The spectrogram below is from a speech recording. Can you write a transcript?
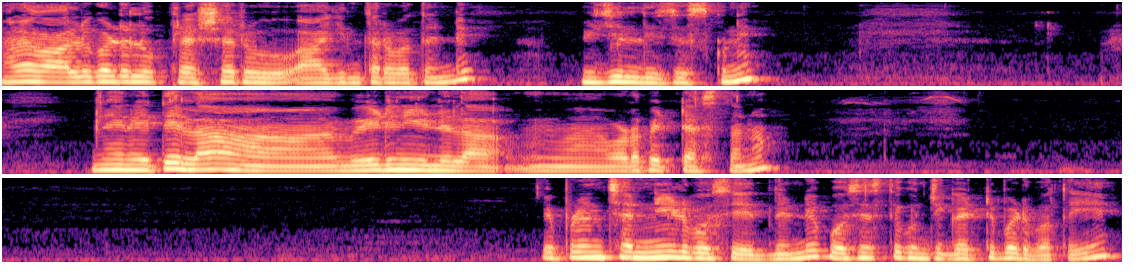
అలా ఆలుగడ్డలు ప్రెషర్ ఆగిన తర్వాత అండి విజిల్ తీసేసుకుని నేనైతే ఇలా వేడి నీళ్ళు ఇలా వడపెట్టేస్తాను. ఎప్పుడైనా చన్నీళ్ళు పోసేయద్దండి. పోసేస్తే కొంచెం గట్టి పడిపోతాయి.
